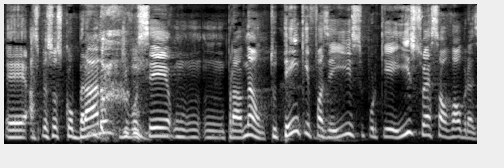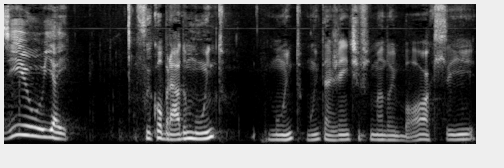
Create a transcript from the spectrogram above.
é, as pessoas cobraram de você um, um, um para não, tu tem que fazer isso porque isso é salvar o Brasil e aí. fui cobrado muito, muito, muita gente me mandou inbox e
